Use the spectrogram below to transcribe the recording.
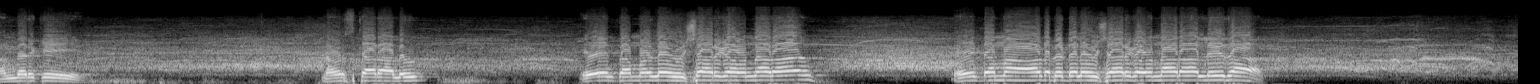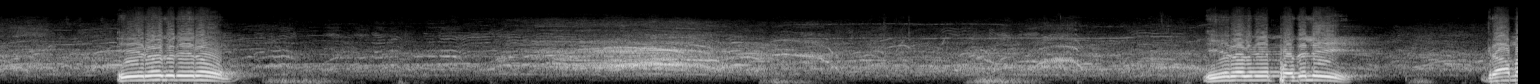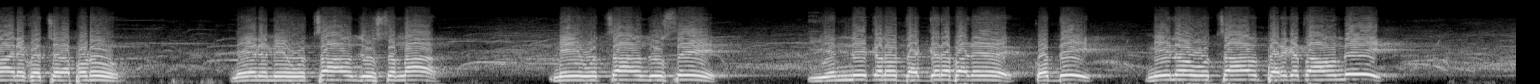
అందరికీ నమస్కారాలు. ఏం తమ్ముళ్ళు హుషారుగా ఉన్నారా? ఏంటమ్మా ఆడబిడ్డలు హుషారుగా ఉన్నారా లేదా? ఈరోజు నేను ఈరోజు నేను పొదిలి గ్రామానికి వచ్చినప్పుడు నేను మీ ఉత్సాహం చూస్తున్నా. మీ ఉత్సాహం చూస్తే ఎన్నికలు దగ్గర పడే కొద్దీ మీలో ఉత్సాహం పెరుగుతూ ఉంది.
